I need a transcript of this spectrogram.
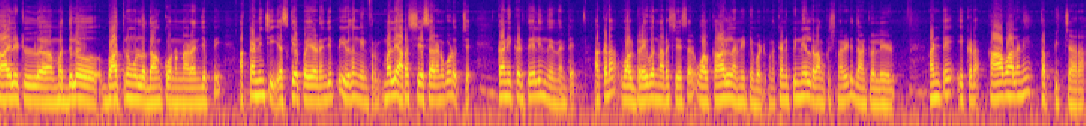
టాయిలెట్ల మధ్యలో బాత్రూముల్లో దాంకొని ఉన్నాడని చెప్పి అక్కడి నుంచి ఎస్కేప్ అయ్యాడని చెప్పి ఈ విధంగా ఇన్ఫర్మ్ మళ్ళీ అరెస్ట్ చేశారని కూడా వచ్చాయి. కానీ ఇక్కడ తేలింది ఏంటంటే అక్కడ వాళ్ళ డ్రైవర్ని అరెస్ట్ చేశారు వాళ్ళ కాళ్ళు అన్నింటిని పట్టుకున్నారు. కానీ పిన్నెల రామకృష్ణారెడ్డి దాంట్లో లేడు. అంటే ఇక్కడ కావాలని తప్పించారా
